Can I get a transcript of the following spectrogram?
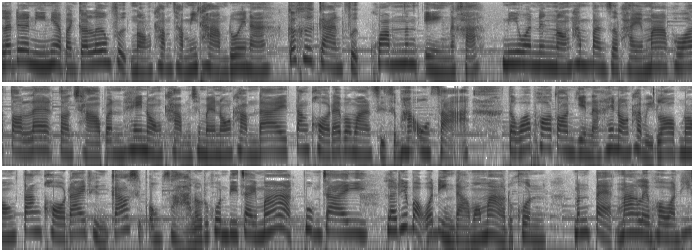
และเดือนนี้เนี่ยปันก็เริ่มฝึกน้องทำทำมิทามด้วยนะ ก็คือการฝึกคว่ำนั่นเองนะคะ มีวันหนึ่งน้องทำปันเซอร์ไพรส์มาก เพราะว่าตอนแรกตอนเช้าปันให้น้องทำใช่ไหมน้องทำได้ตั้งคอได้ประมาณ 45 องศา แต่ว่าพอตอนเย็นอะให้น้องทำอีกรอบน้องตั้งคอได้ถึง 90 องศา แล้วทุกคนดีใจมาก ภูมิใจ แล้วที่บอกว่าดิ่งดาวมากๆ ทุกคน มันแปลกมากเลยพอวันที่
